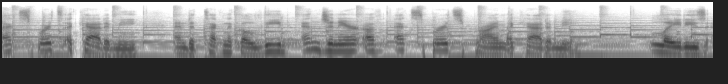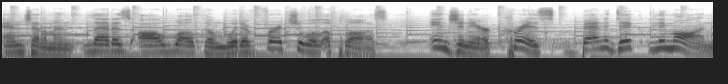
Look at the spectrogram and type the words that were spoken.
Experts Academy and the technical lead engineer of Experts Prime Academy. Ladies and gentlemen, let us all welcome with a virtual applause Engineer Chris Benedict Limon.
